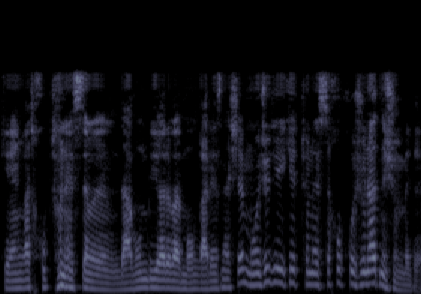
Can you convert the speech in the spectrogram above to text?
که اینقدر خوب تونسته دوون بیاره و منقرض نشه موجودیه که تونسته خوب خشونت نشون بده.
